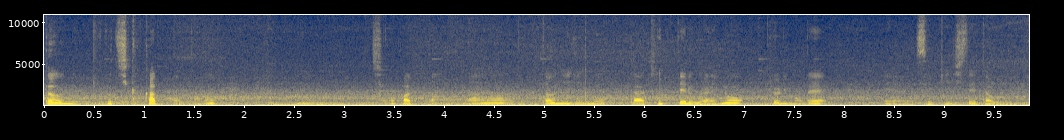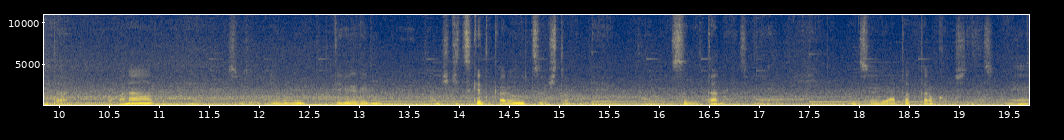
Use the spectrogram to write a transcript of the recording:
多分ね結構近かったのかな、うん、近かったのかな。多分 20m 切ってるぐらいの距離まで、えー、接近して多分打ったのかな。と、ね、そうそう。自分ねできるだけにあの引きつけてから打つ人なんであのすぐ打たないですよね。それで当たったのかもしれないですよね、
